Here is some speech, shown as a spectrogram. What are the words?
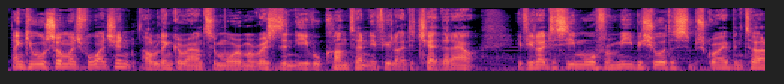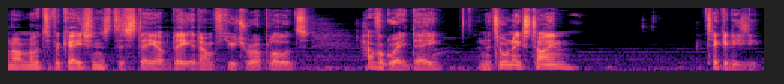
Thank you all so much for watching. I'll link around some more of my Resident Evil content if you'd like to check that out. If you'd like to see more from me, be sure to subscribe and turn on notifications to stay updated on future uploads. Have a great day, and until next time, take it easy.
